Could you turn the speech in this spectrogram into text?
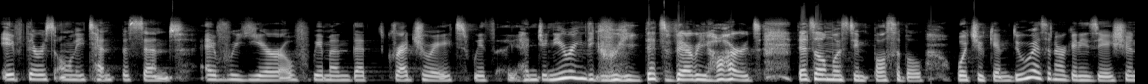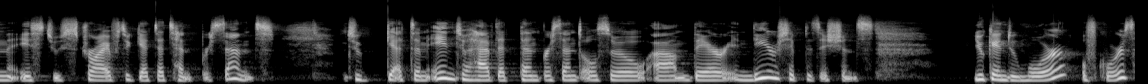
if there is only 10% every year of women that graduate with engineering degree? That's very hard. That's almost impossible. What you can do as an organization is to strive to get that 10% to get them in to have that 10% also um, there in leadership positions you can do more, of course.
